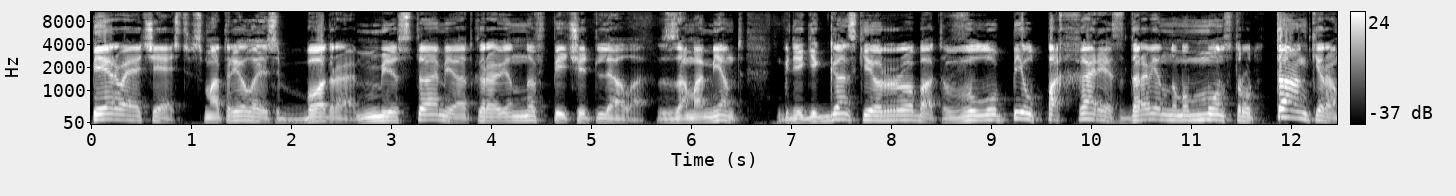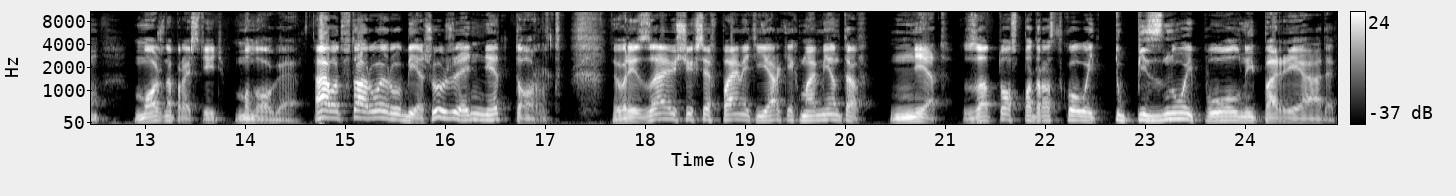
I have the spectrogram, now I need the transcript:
Первая часть смотрелась бодро, местами откровенно впечатляла. За момент, где гигантский робот влупил по харе здоровенному монстру танкером, можно простить многое. А вот второй рубеж уже не торт. Врезающихся в память ярких моментов нет, зато с подростковой тупизной полный порядок.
